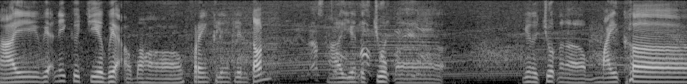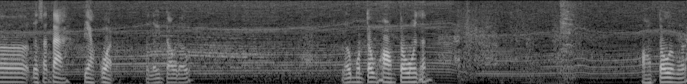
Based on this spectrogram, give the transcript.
ហើយវគ្គនេះគឺជាវគ្គរបស់ Franklin Clinton ហើយយើងទៅជួបអឺយើងទៅជួបនឹងអឺ Michael De Santa ផ្ទះគាត់ទៅលេងតោទៅលើមុនទៅហោះតោសិនហោះតោមើល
